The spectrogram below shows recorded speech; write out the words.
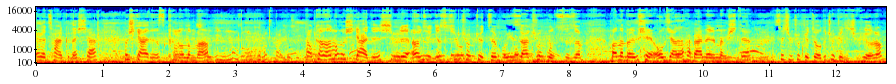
Evet arkadaşlar. Hoş geldiniz kanalıma. Tamam, kanalıma hoş geldiniz. Şimdi öncelikle saçım çok kötü. Bu yüzden çok mutsuzum. Bana böyle bir şey olacağını haber verilmemişti. Saçım çok kötü oldu. Çok kötü çıkıyorum.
